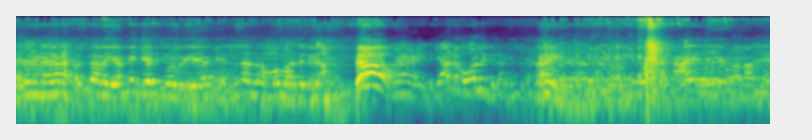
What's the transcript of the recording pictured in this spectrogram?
அதானே? அதான என்ன கேட்டு சொல்றீங்க எல்லாம் நம்ம மாதிரி தான் ஏய், ஓடுகிறேன் ஏய், அந்த காரியம் செய்யணுமா நானு?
